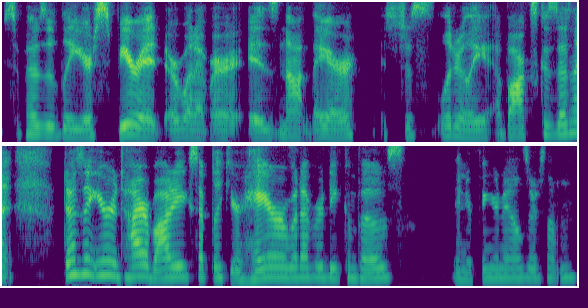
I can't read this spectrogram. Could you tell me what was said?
supposedly your spirit or whatever is not there. It's just literally a box. Because doesn't doesn't your entire body except like your hair or whatever decompose, and your fingernails or something?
